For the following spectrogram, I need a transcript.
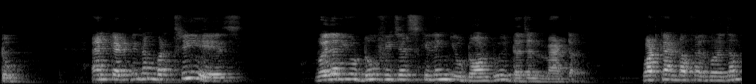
2. And category number 3 is whether you do feature scaling, you don't do, it doesn't matter. What kind of algorithm?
